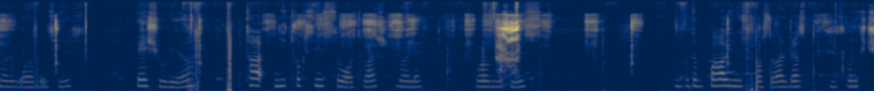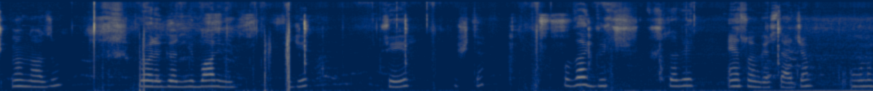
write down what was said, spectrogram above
Böyle vurabilirsiniz. 5 vuruyor. Ta Nitroxin Sword var. Böyle vurabilirsiniz. Burada Bali'nin sopası var. Biraz. Bunu küçültmem lazım. Böyle Bali'nin gücü şeyi işte. Burada güç güçleri en son göstereceğim. Bunu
